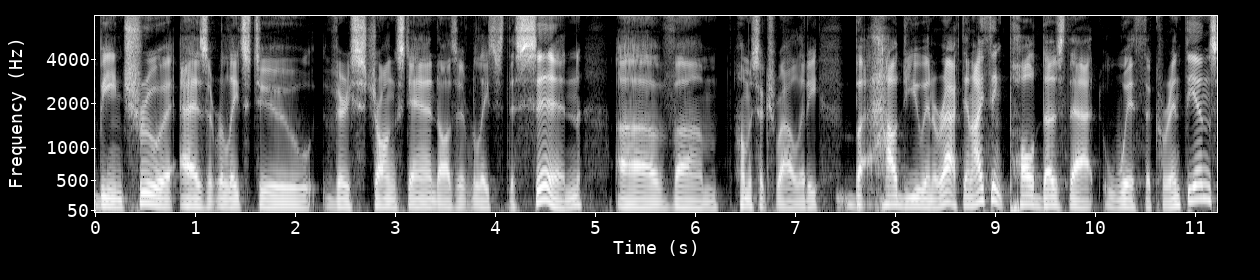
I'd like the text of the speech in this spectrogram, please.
being true as it relates to very strong stand as it relates to the sin of um, homosexuality. But how do you interact? And I think Paul does that with the Corinthians,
